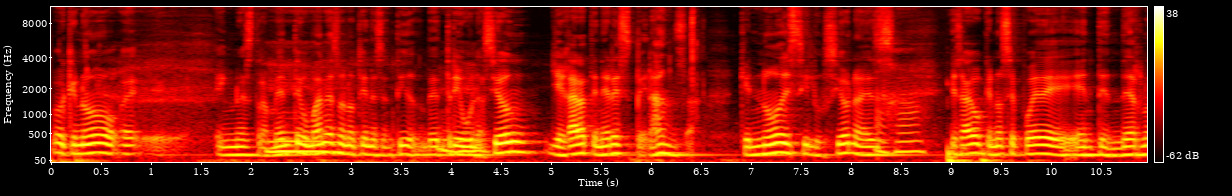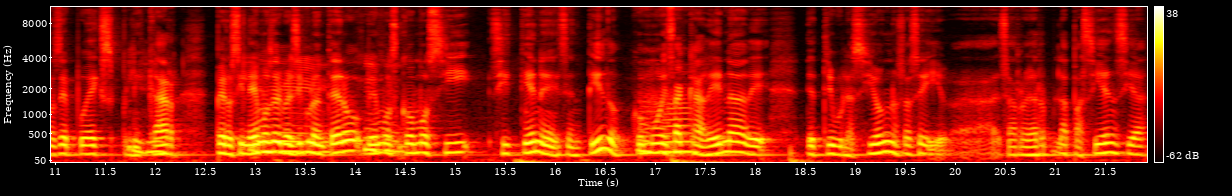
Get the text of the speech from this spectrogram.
Porque no, eh, en nuestra mente humana eso no tiene sentido. De tribulación llegar a tener esperanza, que no desilusiona, es, es algo que no se puede entender, no se puede explicar. Pero si leemos el versículo entero, vemos cómo sí, sí tiene sentido, cómo esa cadena de, de, tribulación nos hace desarrollar la paciencia,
